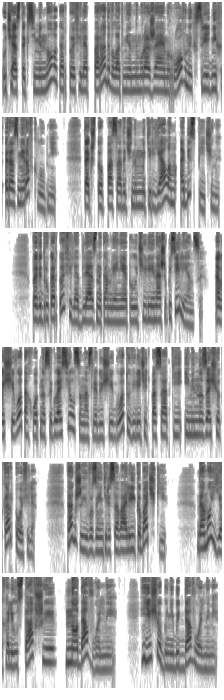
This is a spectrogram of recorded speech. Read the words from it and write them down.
Участок семенного картофеля порадовал отменным урожаем ровных, средних размеров клубней. Так что посадочным материалом обеспечены. По ведру картофеля для ознакомления получили и наши поселенцы. Овощевод охотно согласился на следующий год увеличить посадки именно за счет картофеля. Также его заинтересовали и кабачки. Домой ехали уставшие, но довольные. Еще бы не быть довольными,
